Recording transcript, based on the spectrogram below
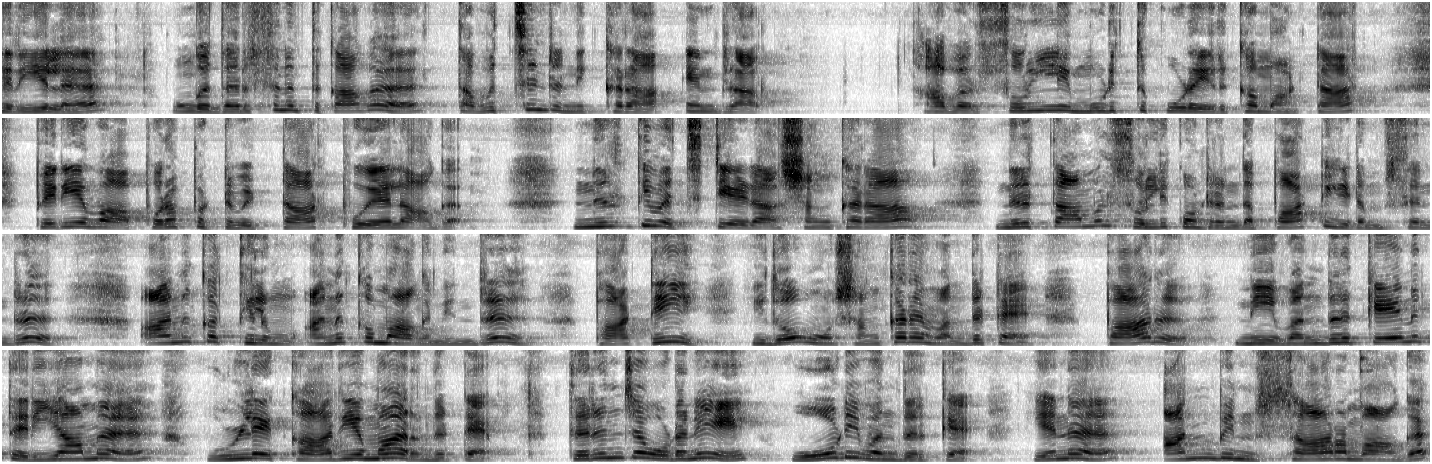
தெரியல உங்கள் தரிசனத்துக்காக தவிச்சென்று நிற்கிறா என்றார். அவர் சொல்லி முடித்து கூட இருக்க மாட்டார். பெரியவா புறப்பட்டு விட்டார் புயலாக. நிறுத்தி வச்சிட்டேடா சங்கரா. நிறுத்தாமல் சொல்லி கொண்டிருந்த பாட்டியிடம் சென்று அணுக்கத்திலும் அணுக்கமாக நின்று பாட்டி இதோ உன் சங்கரன் வந்துட்டேன். பாரு நீ வந்திருக்கேன்னு தெரியாம உள்ளே காரியமாக இருந்துட்டேன். தெரிஞ்ச உடனே ஓடி வந்திருக்கேன் என அன்பின் சாரமாக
